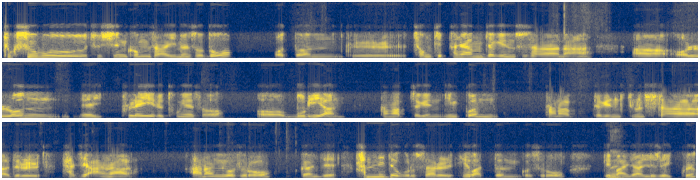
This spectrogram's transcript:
특수부 출신 검사이면서도 어떤 그 정치 편향적인 수사나 아, 언론의 플레이를 통해서 어, 무리한 강압적인 인권 탄압적인 그런 수사들을 하지 않아 안 한 것으로 그러니까 이제 합리적으로 수사를 해왔던 것으로 네. 많이 알려져 있고요.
